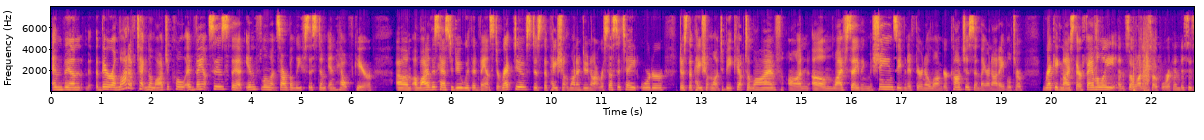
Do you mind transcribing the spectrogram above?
and then there are a lot of technological advances that influence our belief system in healthcare. Um, a lot of this has to do with advanced directives. Does the patient want to do not resuscitate order? Does the patient want to be kept alive on um, life-saving machines, even if they're no longer conscious and they are not able to recognize their family, and so on and so forth. And this is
